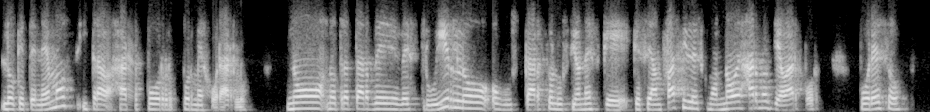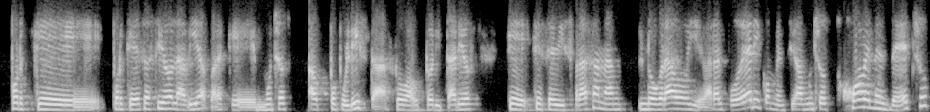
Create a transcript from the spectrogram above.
lo que tenemos y trabajar por, por mejorarlo. No, no tratar de destruirlo o buscar soluciones que, que sean fáciles, como no dejarnos llevar por, por eso, porque, porque esa ha sido la vía para que muchos populistas o autoritarios que, se disfrazan han logrado llegar al poder y convencido a muchos jóvenes, de hecho,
